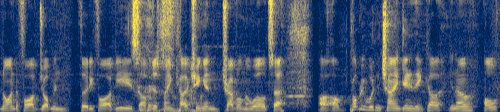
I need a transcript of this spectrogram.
nine to five job in 35 years. I've just been coaching and traveling the world, so I, I probably wouldn't change anything. I, you know, I'll,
